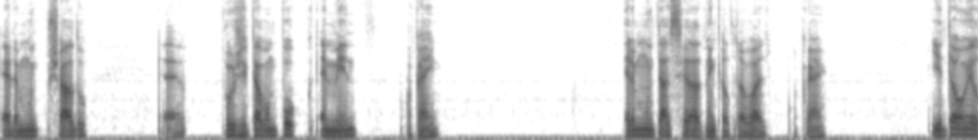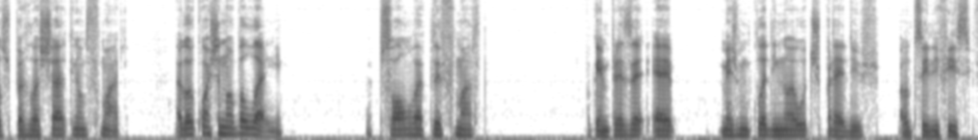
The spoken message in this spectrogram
era muito puxado. eh, prejudicava um pouco a mente, ok? Era muita ansiedade naquele trabalho, ok? E então eles, para relaxar, tinham de fumar. Agora com esta nova lei, o pessoal não vai poder fumar. Porque a empresa é mesmo coladinho a outros prédios, a outros edifícios.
